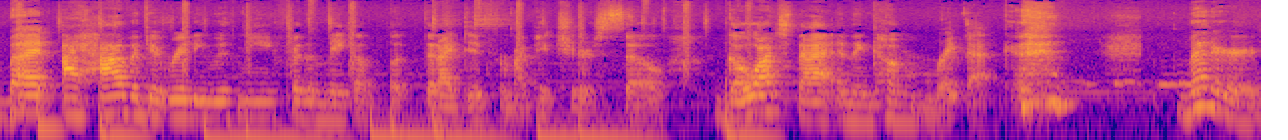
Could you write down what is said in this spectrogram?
But I have a get ready with me for the makeup look that I did for my pictures. So go watch that and then come right back. Better.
